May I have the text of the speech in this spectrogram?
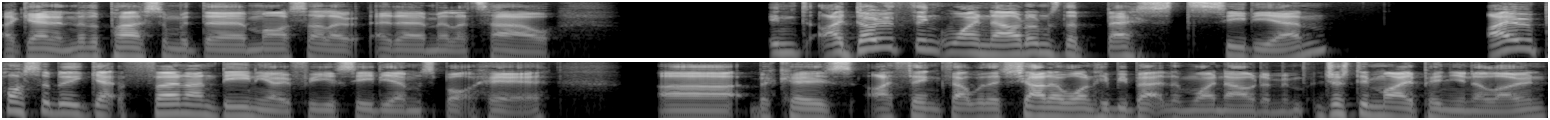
Again, another person with the Marcelo Eder Militao. In, I don't think Wijnaldum's the best CDM. I would possibly get Fernandinho for your CDM spot here. Uh, because I think that with a shadow on, he'd be better than Wijnaldum, just in my opinion alone.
